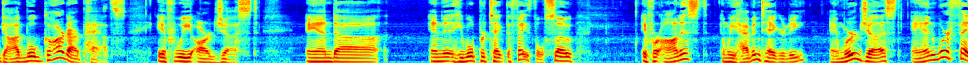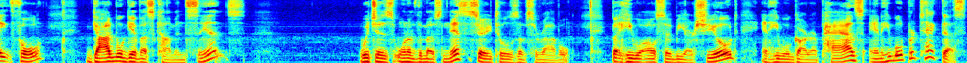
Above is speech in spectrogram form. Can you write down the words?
God will guard our paths if we are just, and uh, and that He will protect the faithful. So, if we're honest and we have integrity and we're just and we're faithful, God will give us common sense, which is one of the most necessary tools of survival. But He will also be our shield and He will guard our paths and He will protect us.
